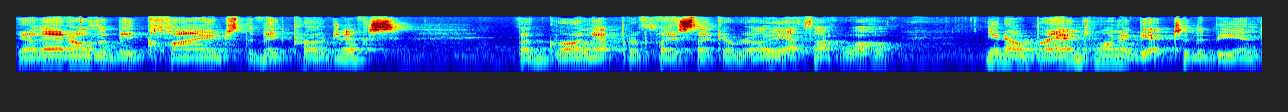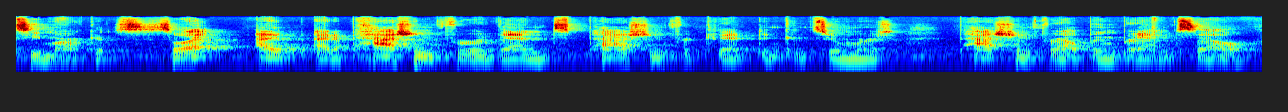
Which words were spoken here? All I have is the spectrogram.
You know, they had all the big clients, the big projects. But growing up in a place like Orillia, I thought, well, you know, brands want to get to the BNC markets. So I, I, I had a passion for events, passion for connecting consumers, passion for helping brands sell.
